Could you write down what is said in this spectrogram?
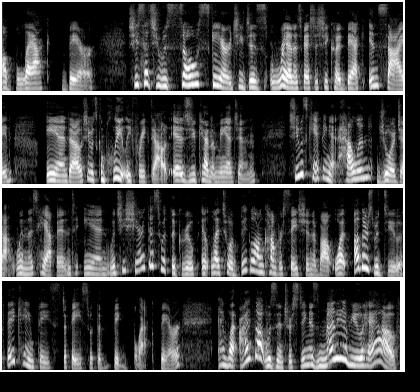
A black bear. She said she was so scared, she just ran as fast as she could back inside, and uh, she was completely freaked out, as you can imagine. She was camping at Helen, Georgia when this happened, and when she shared this with the group, it led to a big long conversation about what others would do if they came face to face with a big black bear. And what I thought was interesting is many of you have.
